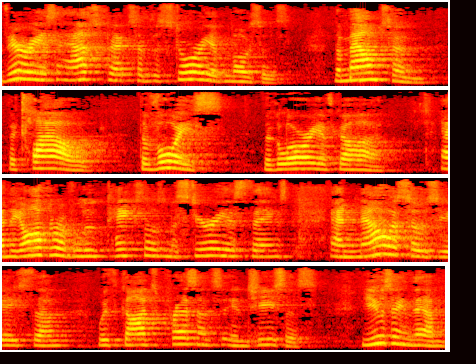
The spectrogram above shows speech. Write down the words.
various aspects of the story of Moses the mountain, the cloud, the voice, the glory of God. And the author of Luke takes those mysterious things and now associates them with God's presence in Jesus, using them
